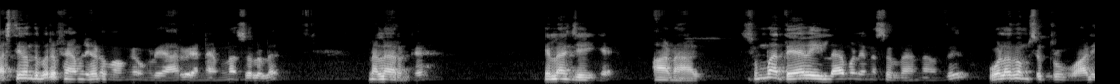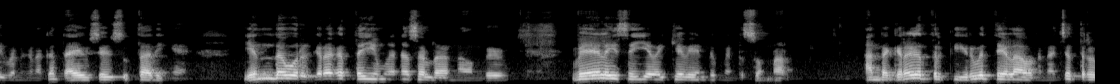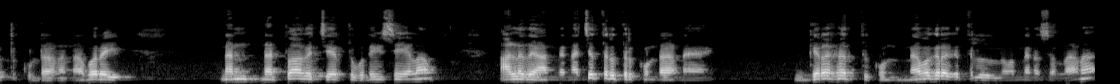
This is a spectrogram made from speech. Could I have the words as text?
வசதி வந்த பிறகு ஃபேமிலியோட போங்க. உங்களை யாரும் என்னன்னுலாம் சொல்லலை. நல்லா இருங்க. எல்லாம் செய்யுங்க ஆனால் சும்மா தேவையில்லாமல் என்ன சொல்கிறான்னா வந்து உலகம் சுற்றும் வாலிபன் கணக்க தயவு செய்து சுத்தாதீங்க. எந்த ஒரு கிரகத்தையும் என்ன சொல்றான்னா வந்து வேலை செய்ய வைக்க வேண்டும் என்று சொன்னால் அந்த கிரகத்திற்கு இருபத்தேழாவது நட்சத்திரத்துக்கு உண்டான நபரை நன் நட்பாக சேர்த்து உதவி செய்யலாம். அல்லது அந்த நட்சத்திரத்திற்கு உண்டான கிரகத்துக்கு நவகிரகத்தில் வந்து என்ன சொல்லலாம்னா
